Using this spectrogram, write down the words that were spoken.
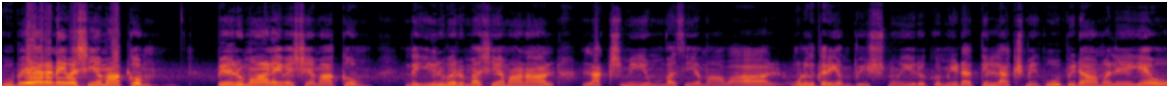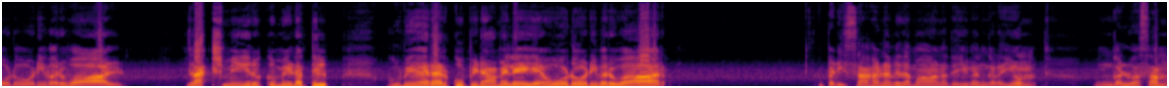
குபேரனை வசியமாக்கும். பெருமாளை வசியமாக்கும். இந்த இருவரும் வசியமானால் லக்ஷ்மியும் வசியமாவாள். உங்களுக்கு தெரியும் விஷ்ணு இருக்கும் இடத்தில் லக்ஷ்மி கூப்பிடாமலேயே ஓடோடி வருவாள். லக்ஷ்மி இருக்கும் இடத்தில் குபேரர் கூப்பிடாமலேயே ஓடோடி வருவார். இப்படி சகல விதமான தெய்வங்களையும் உங்கள் வசம்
